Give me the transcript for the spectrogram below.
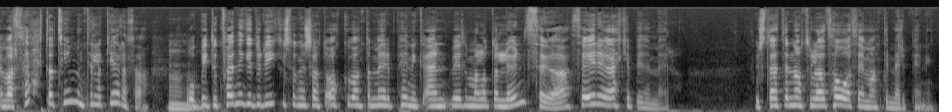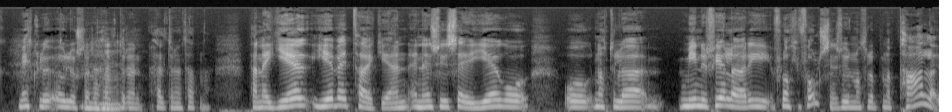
en var þetta tíminn til að gera það mm. og býtu hvernig getur ríkistofnin sagt okkur vanta meiri pening en við viljum að láta laun þega, þeir eru ekki að býða meira Veist, þetta er náttúrulega þó að þeim vantir meiri pening miklu augljósara mm -hmm. heldur, en, heldur en þarna þannig að ég, ég veit það ekki en, en eins og ég segi, ég og, og náttúrulega mínir félagar í flokki fólksins við erum náttúrulega búin að tala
